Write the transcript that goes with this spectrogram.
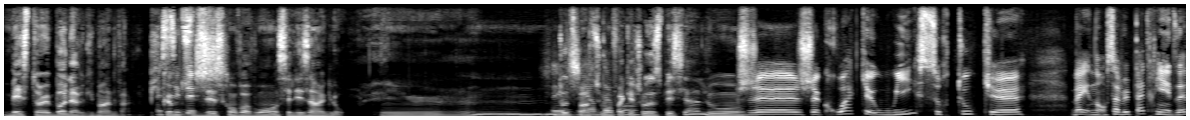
mais c'est un bon argument de vente. Puis comme tu dis, ce qu'on va voir, c'est les anglos. Hum, toi, tu penses faire quelque chose de spécial ou? Je, je crois que oui, surtout que ben non, ça veut peut-être rien dire,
